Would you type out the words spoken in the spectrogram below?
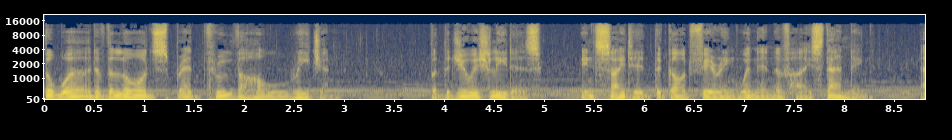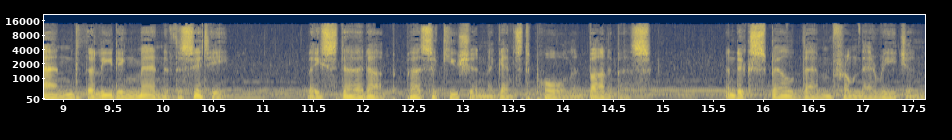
The word of the Lord spread through the whole region, but the Jewish leaders incited the God fearing women of high standing and the leading men of the city they stirred up persecution against Paul and Barnabas and expelled them from their region.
